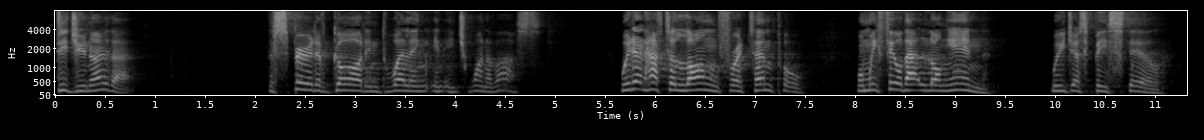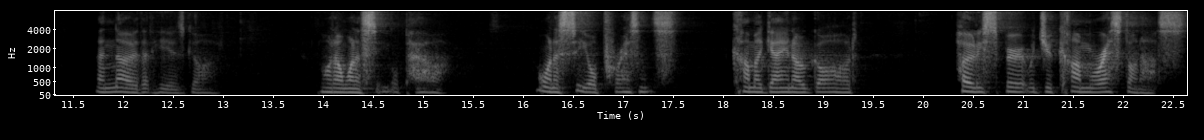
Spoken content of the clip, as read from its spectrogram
Did you know that? The Spirit of God indwelling in each one of us. We don't have to long for a temple. When we feel that long in, we just be still and know that He is God. Lord, I want to see your power. I want to see your presence. Come again, O oh God. Holy Spirit, would you come rest on us?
